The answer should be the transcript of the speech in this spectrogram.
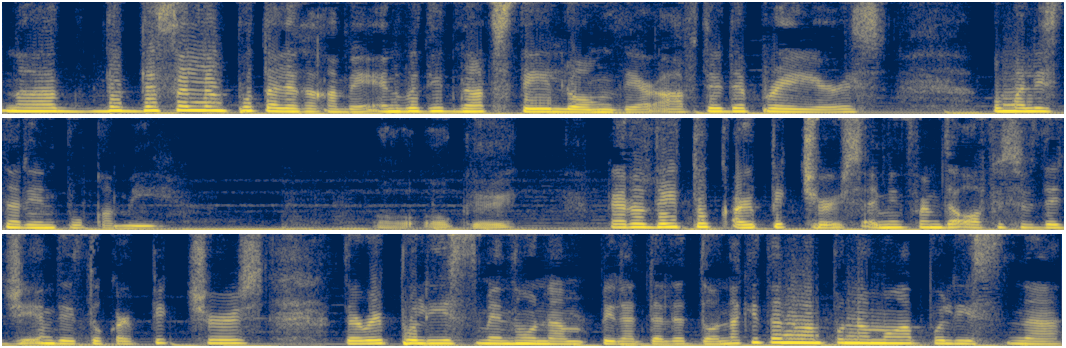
Nag, nagdasal lang po talaga kami and we did not stay long there. After the prayers, umalis na rin po kami. Oh, okay. Pero they took our pictures. I mean, from the office of the GM, they took our pictures. There were policemen who na pinadala doon. Nakita naman po ng mga police na,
